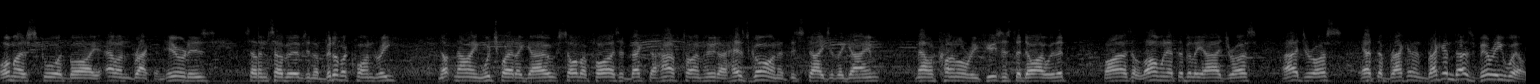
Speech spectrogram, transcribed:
almost scored by Alan Bracken. Here it is. Southern Suburbs in a bit of a quandary, not knowing which way to go. Salter fires it back to half time hooter, has gone at this stage of the game. Mal Connell refuses to die with it. Fires a long one out to Billy Argyros. Argyros out to Bracken, and Bracken does very well.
